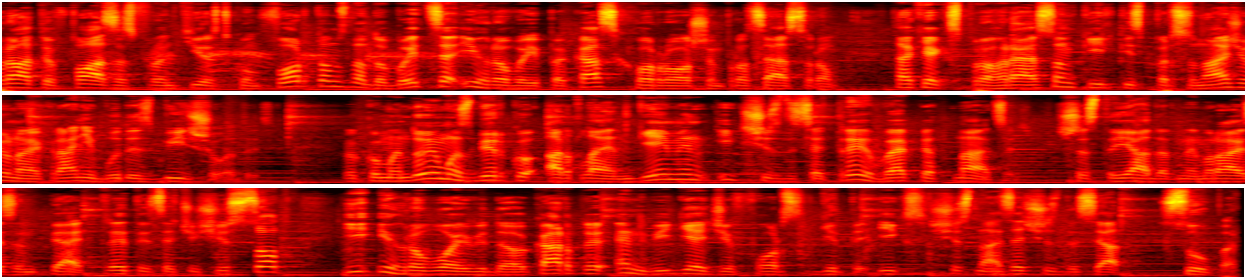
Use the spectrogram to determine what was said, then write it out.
грати в Phases Frontier з комфортом, знадобиться ігровий ПК з хорошим процесором, так як з прогресом кількість персонажів на екрані буде збільшуватись. Рекомендуємо збірку Artline Gaming X63 V15 з шестиядерним Ryzen 5 3600 і ігровою відеокартою Nvidia GeForce GTX 1660 Super.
